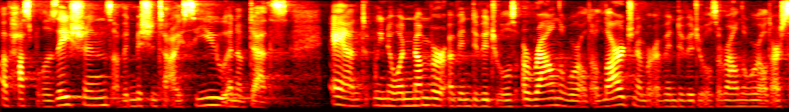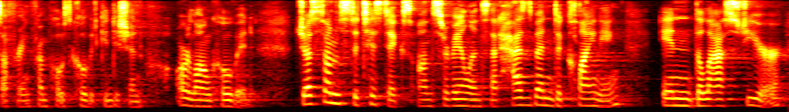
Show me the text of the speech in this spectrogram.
of hospitalizations, of admission to ICU, and of deaths. And we know a number of individuals around the world, a large number of individuals around the world, are suffering from post COVID condition or long COVID. Just some statistics on surveillance that has been declining in the last year.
